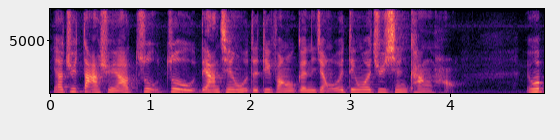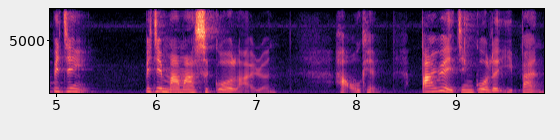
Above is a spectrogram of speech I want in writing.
要去大学要住住两千五的地方，我跟你讲，我一定会去先看好，因为毕竟毕竟妈妈是过来人。好，OK，八月已经过了一半，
